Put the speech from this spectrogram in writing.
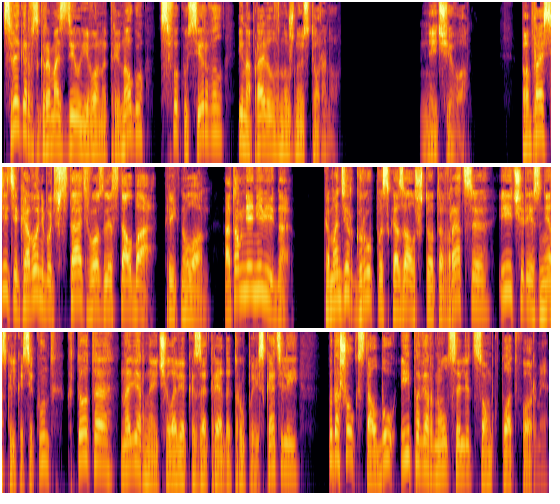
Свегер взгромоздил его на треногу, сфокусировал и направил в нужную сторону. Ничего. «Попросите кого-нибудь встать возле столба!» — крикнул он. «А то мне не видно!» Командир группы сказал что-то в рацию, и через несколько секунд кто-то, наверное, человек из отряда трупоискателей, подошел к столбу и повернулся лицом к платформе.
